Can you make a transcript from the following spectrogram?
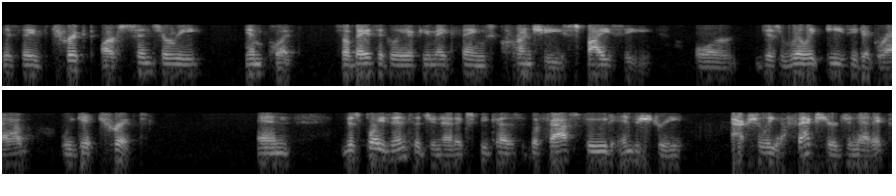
is they've tricked our sensory input. So basically, if you make things crunchy, spicy, or just really easy to grab, we get tricked. And this plays into genetics because the fast food industry actually affects your genetics.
